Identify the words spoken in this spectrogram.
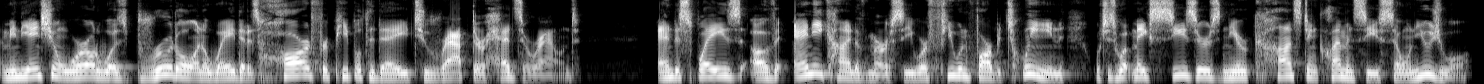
I mean, the ancient world was brutal in a way that is hard for people today to wrap their heads around. And displays of any kind of mercy were few and far between, which is what makes Caesar's near constant clemency so unusual.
